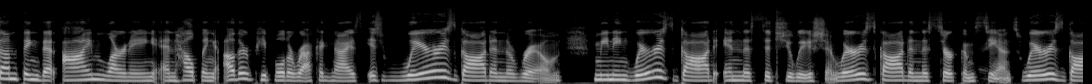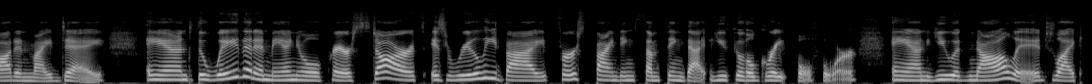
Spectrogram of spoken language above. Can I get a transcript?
something that I'm learning and helping other people to recognize is where is God in the room? Meaning, where is God in the situation? Where is God in the circumstance? Where is God in my day? And the way that Emmanuel prayer starts is really by first finding something that you feel grateful for. And you acknowledge, like,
